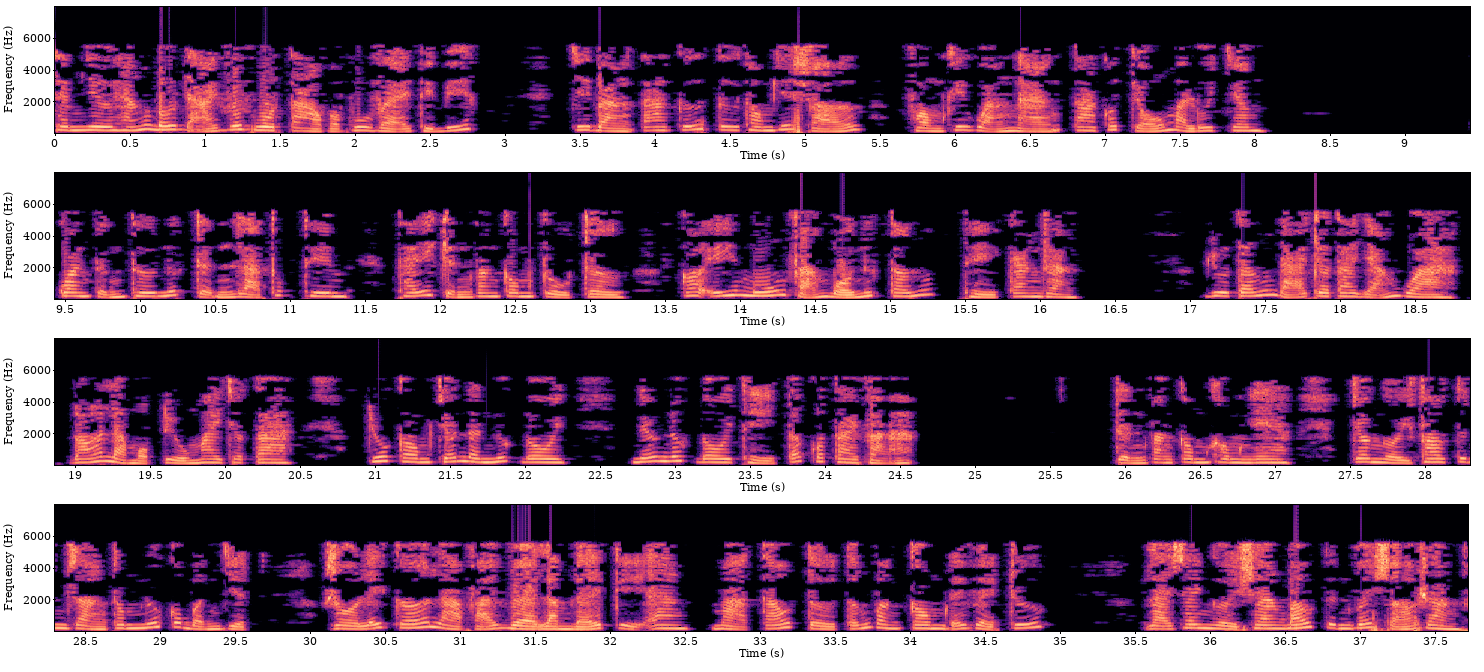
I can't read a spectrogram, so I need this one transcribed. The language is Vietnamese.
Xem như hắn đối đãi với vua Tàu và vua Vệ thì biết, chi bằng ta cứ tư thông với sở, phòng khi hoạn nạn ta có chỗ mà lui chân. Quan tượng thư nước trịnh là Thúc Thiêm, thấy trịnh văn công trù trừ, có ý muốn phản bội nước Tấn, thì can rằng, vua Tấn đã cho ta giảng hòa, đó là một điều may cho ta, chúa công chớ lên nước đôi, nếu nước đôi thì tất có tai vạ. Trịnh Văn Công không nghe, cho người phao tin rằng trong nước có bệnh dịch, rồi lấy cớ là phải về làm lễ kỳ an mà cáo từ Tấn Văn Công để về trước lại sai người sang báo tin với sở rằng,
